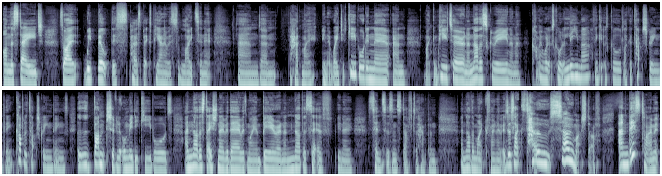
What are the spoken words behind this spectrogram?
on the stage. So I we built this Perspex piano with some lights in it, and um, had my you know weighted keyboard in there and my computer and another screen and a can't remember what it was called a Lemur I think it was called like a touchscreen thing a couple of touchscreen things a bunch of little MIDI keyboards another station over there with my Ambira and another set of you know sensors and stuff to happen another microphone it was just like so so much stuff and this time it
